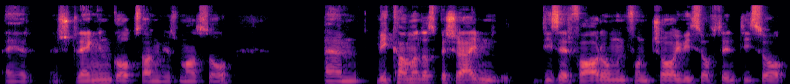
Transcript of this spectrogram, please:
äh, eher strengen Gott, sagen wir es mal so. Ähm, wie kann man das beschreiben, diese Erfahrungen von Joy? Wieso sind die so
